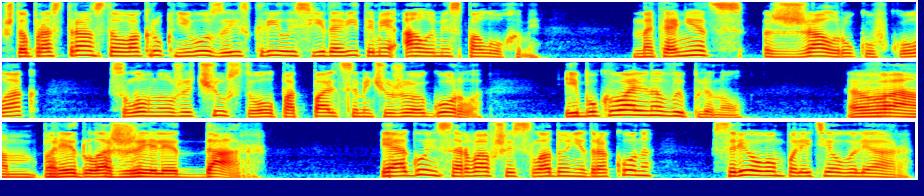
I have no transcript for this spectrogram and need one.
что пространство вокруг него заискрилось ядовитыми алыми сполохами. Наконец сжал руку в кулак, словно уже чувствовал под пальцами чужое горло, и буквально выплюнул. «Вам предложили дар!» И огонь, сорвавшись с ладони дракона, с ревом полетел в Элиара.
